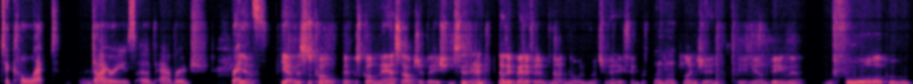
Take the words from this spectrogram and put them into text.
to collect diaries of average Brits. Yeah. Yeah, this is called it was called mass observations. Mm-hmm. And another benefit of not knowing much of anything with mm-hmm. you plunge in, you know, being the fool who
